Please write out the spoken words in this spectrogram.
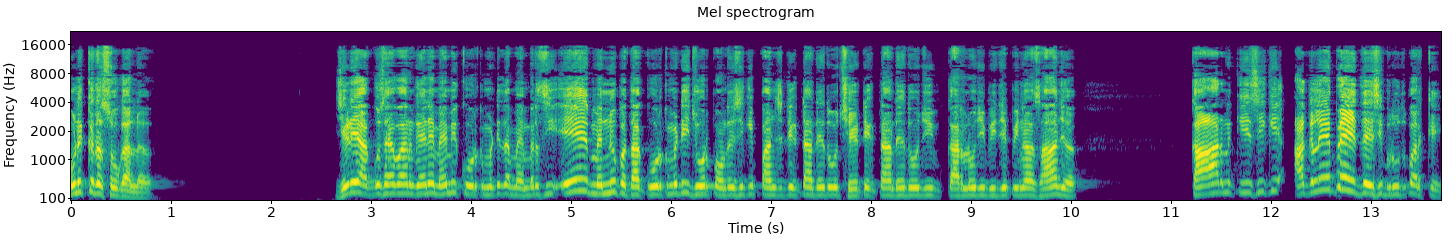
ਹੁਣ ਇੱਕ ਦੱਸੋ ਗੱਲ। ਜਿਹੜੇ ਆਗੂ ਸਾਹਿਬਾਨ ਗਏ ਨੇ, ਮੈਂ ਵੀ ਕੋਰ ਕਮੇਟੀ ਦਾ ਮੈਂਬਰ ਸੀ, ਇਹ ਮੈਨੂੰ ਪਤਾ, ਕੋਰ ਕਮੇਟੀ ਜ਼ੋਰ ਪਾਉਂਦੇ ਸੀ ਕਿ ਪੰਜ ਟਿਕਟਾਂ ਦੇ ਦਿਓ 6 ਟਿਕਟਾਂ ਦੇ ਦਿਓ ਜੀ, ਕਰ ਲਓ ਜੀ, ਬੀਜੇਪੀ ਨਾਲ ਸਾਂਝ। ਕਾਰਨ ਕੀ ਸੀ ਕਿ ਅਗਲੇ ਭੇਜਦੇ ਸੀ ਬਰੂਦ ਭਰ ਕੇ?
